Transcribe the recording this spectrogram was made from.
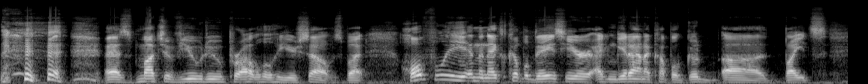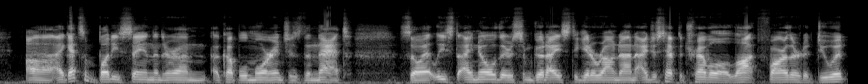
as much of you do probably yourselves. But hopefully in the next couple days here, I can get on a couple good uh, bites. Uh, I got some buddies saying that they're on a couple more inches than that. So at least I know there's some good ice to get around on. I just have to travel a lot farther to do it,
